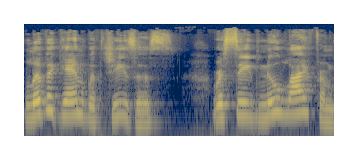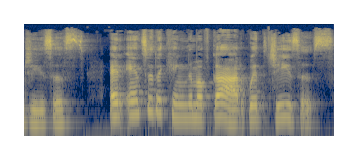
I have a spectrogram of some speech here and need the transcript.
live again with Jesus, receive new life from Jesus, and enter the kingdom of God with Jesus.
